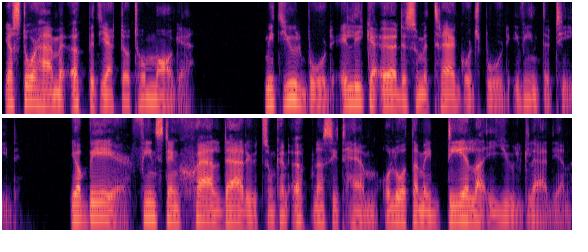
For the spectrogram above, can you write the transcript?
jag står här med öppet hjärta och tom mage. Mitt julbord är lika öde som ett trädgårdsbord i vintertid. Jag ber, finns det en själ därut som kan öppna sitt hem och låta mig dela i julglädjen?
